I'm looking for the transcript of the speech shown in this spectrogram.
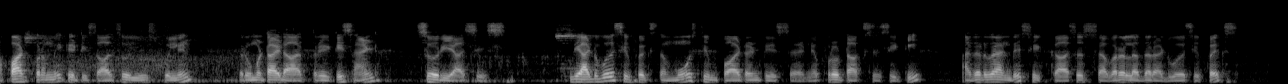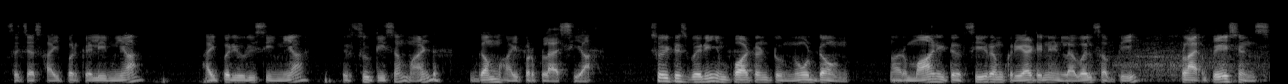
Apart from it, it is also useful in rheumatoid arthritis and psoriasis. The adverse effects, the most important is uh, nephrotoxicity. Other than this, it causes several other adverse effects such as hyperkalemia, hyperuricemia, hirsutism and gum hyperplasia. So it is very important to note down or monitor serum creatinine levels of the patients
